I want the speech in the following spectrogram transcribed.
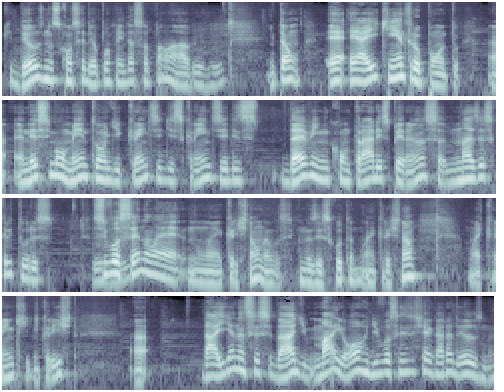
que Deus nos concedeu por meio da sua palavra. Uhum. Então, é, é aí que entra o ponto. Ah, É nesse momento onde crentes e descrentes, eles devem encontrar esperança nas escrituras. Se Uhum. você não é, não é cristão, né? você que nos escuta não é cristão, não é crente em Cristo, ah, daí a necessidade maior de você chegar a Deus, né?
